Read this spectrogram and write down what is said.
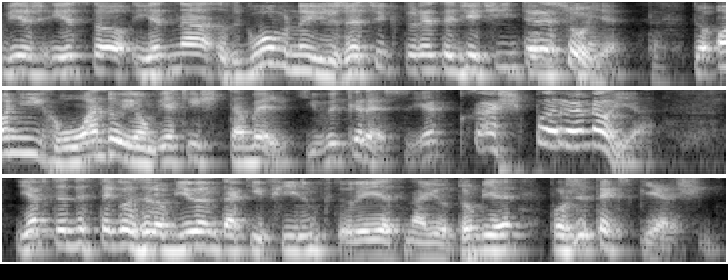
wiesz, jest to jedna z głównych rzeczy, które te dzieci interesuje. Tak. To oni ich ładują w jakieś tabelki, wykresy, jakaś paranoja. Ja wtedy z tego zrobiłem taki film, który jest na YouTubie, Pożytek z piersi.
